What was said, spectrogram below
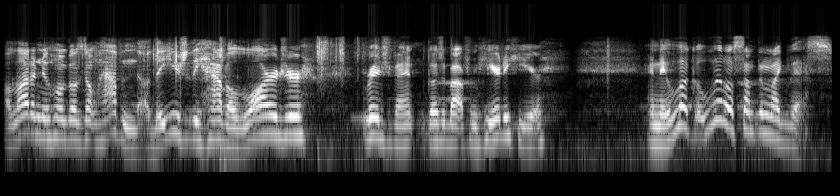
A lot of new home builds don't have them though. They usually have a larger ridge vent, goes about from here to here and they look a little something like this.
